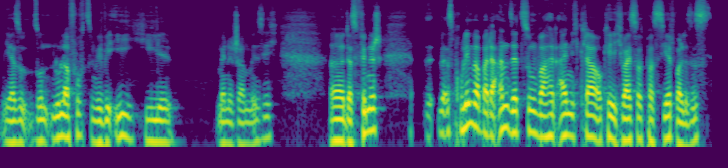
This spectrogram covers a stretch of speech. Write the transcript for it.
ja, so, so 0 auf 15 WWE Heal Manager mäßig. Äh, das Finish. Das Problem war bei der Ansetzung war halt eigentlich klar, okay, ich weiß, was passiert, weil es ist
